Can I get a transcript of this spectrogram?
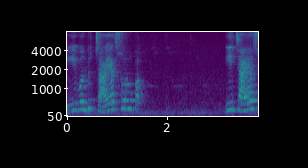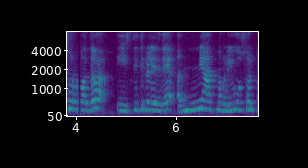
ಈ ಒಂದು ಛಾಯಾ ಸ್ವರೂಪ ಈ ಛಾಯಾ ಸ್ವರೂಪದ ಈ ಸ್ಥಿತಿಗಳೇನಿದೆ, ಅನ್ಯ ಆತ್ಮಗಳು, ಇವು ಸ್ವಲ್ಪ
